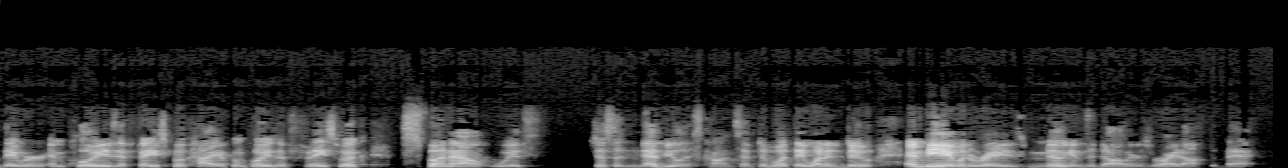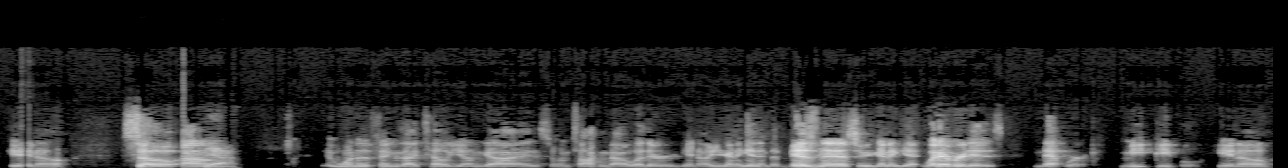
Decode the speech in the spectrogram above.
They were employees of Facebook, high up employees of Facebook, spun out with just a nebulous concept of what they wanted to do and be able to raise millions of dollars right off the bat, you know? So, um, yeah. One of the things I tell young guys when I'm talking about whether, you know, you're going to get into business or you're going to get whatever it is, network, meet people, you know,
